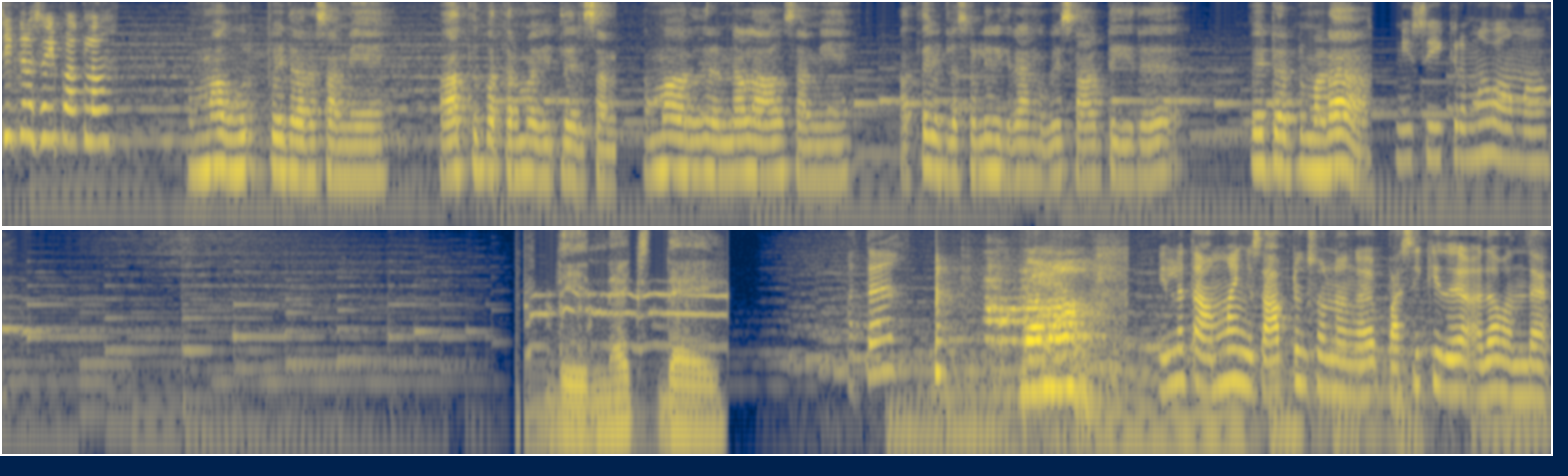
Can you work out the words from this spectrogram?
சீக்கிரம் செய் பார்க்கலாம். அம்மா ஊருக்கு போயிட்டு வரேன் சாமி. பார்த்து பத்திரமா வீட்டில் இரு சாமி. அம்மா வர்றதுக்கு ரெண்டு நாள் ஆகும் சாமி. அத்தை வீட்டில் சொல்லியிருக்கிறேன் அங்கே போய் சாப்பிட்டு இரு. போயிட்டு வரட்டுமாடா? நீ சீக்கிரமா வாமா The next day. அத்தை? வாமா இல்லத்தா அம்மா இங்க சாப்பிட்டுக்க சொன்னாங்க பசிக்குது அதான் வந்தேன்.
